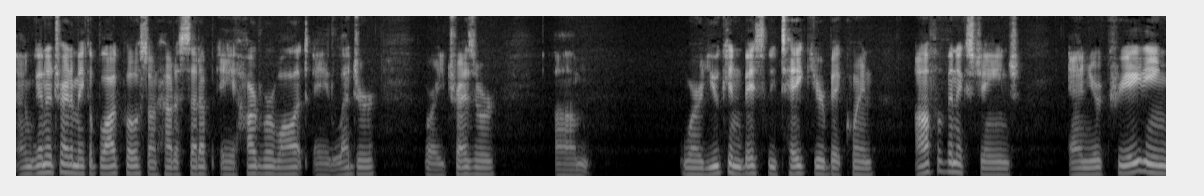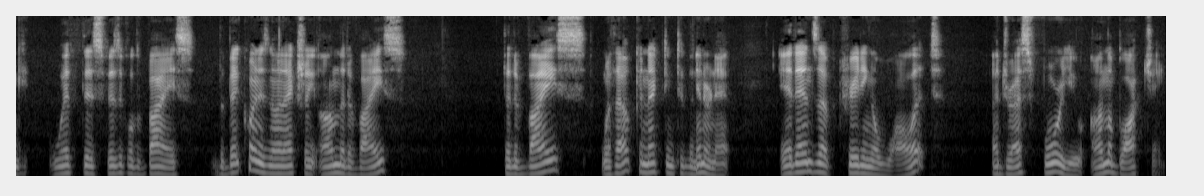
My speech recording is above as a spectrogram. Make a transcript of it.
I'm going to try to make a blog post on how to set up a hardware wallet, a Ledger, or a Trezor, um, where you can basically take your Bitcoin off of an exchange and you're creating with this physical device, the Bitcoin is not actually on the device. The device, without connecting to the internet, it ends up creating a wallet address for you on the blockchain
